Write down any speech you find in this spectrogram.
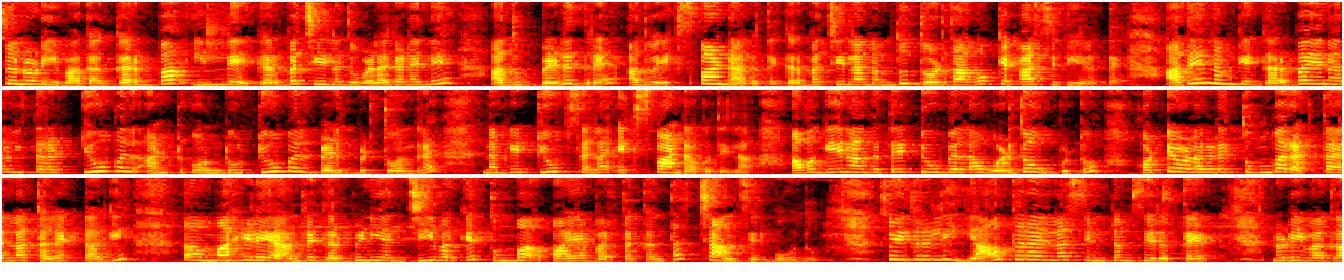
ಸೊ ನೋಡಿ, ಇವಾಗ ಗರ್ಭ ಇಲ್ಲೇ, ಗರ್ಭಚೀಲದ ಒಳಗಡೆನೆ ಅದು ಬೆಳೆದ್ರೆ ಅದು ಎಕ್ಸ್ಪಾಂಡ್ ಆಗುತ್ತೆ. ಗರ್ಭಚೀಲ ನಮ್ಮದು ದೊಡ್ಡದಾಗೋ ಕೆಪಾಸಿಟಿ ಇರುತ್ತೆ. ಅದೇ ನಮಗೆ ಗರ್ಭ ಏನಾದ್ರು ಈ ಥರ ಟ್ಯೂಬಲ್ ಅಂಟ್ಕೊಂಡು ಟ್ಯೂಬಲ್ ಬೆಳೆದ್ಬಿಡ್ತು ಅಂದರೆ ನಮಗೆ ಟ್ಯೂಬ್ಸ್ ಎಲ್ಲ ಎಕ್ಸ್ಪಾಂಡ್ ಆಗೋದಿಲ್ಲ. ಅವಾಗ ಏನಾಗುತ್ತೆ? ಟ್ಯೂಬ್ ಎಲ್ಲ ಒಡೆದೋಗ್ಬಿಟ್ಟು ಹೊಟ್ಟೆ ಒಳಗಡೆ ತುಂಬ ರಕ್ತ ಎಲ್ಲ ಕಲೆಕ್ಟ್ ಆಗಿ ಮಹಿಳೆಯ ಅಂದರೆ ಗರ್ಭಿಣಿಯ ಜೀವಕ್ಕೆ ತುಂಬ ಅಪಾಯ ಬರ್ತಕ್ಕಂಥ ಚಾನ್ಸ್ ಇರಬಹುದು. ಸೊ ಇದರಲ್ಲಿ ಯಾವ ಥರ ಎಲ್ಲ ಸಿಂಪ್ಟಮ್ಸ್ ಇರುತ್ತೆ? ನೋಡಿ, ಇವಾಗ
